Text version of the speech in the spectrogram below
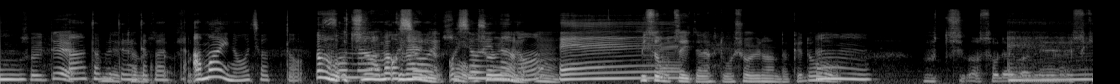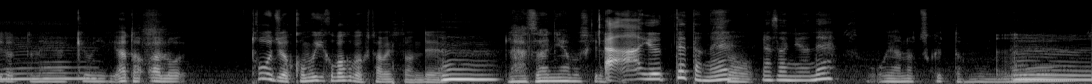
んそれであー食べてみたかった。甘いの？ちょっと。うんうちの甘くないお醤油なの？なの。うん。えー。味噌もついてなくてお醤油なんだけど、ううんちはそれがね、えー。好きだったね焼きおにぎり。あとあの当時は小麦粉バクバク食べてたんで、うん。ラザニアも好きだった。ああ言ってたね。そラザニアね。親の作ったものうねん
